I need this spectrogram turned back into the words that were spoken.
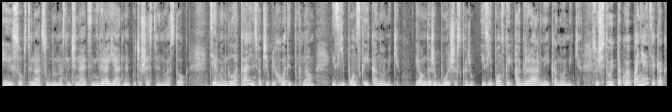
и, собственно, отсюда у нас начинается невероятное путешествие на восток. Термин «глокальность» вообще приходит к нам из японской экономики. Я вам даже больше скажу, из японской аграрной экономики. Существует такое понятие, как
